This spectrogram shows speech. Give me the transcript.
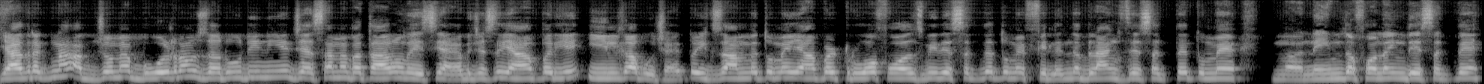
याद रखना, अब जो मैं बोल रहा हूँ ज़रूरी नहीं है, जैसा मैं बता रहा हूँ वैसे आएगा। जैसे यहाँ पर ये ईल का पूछा है तो एग्ज़ाम में तुम्हें यहाँ पर ट्रू और फॉल्स भी दे सकते हैं, तुम्हें फिल इन द ब्लैंक्स दे सकते हैं, तुम्हें नेम द फॉलोइंग दे सकते हैं,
